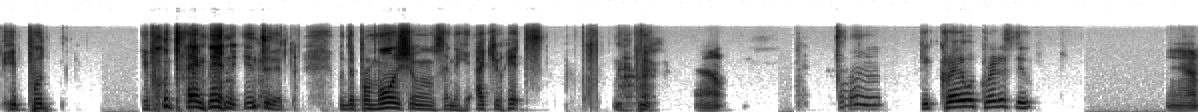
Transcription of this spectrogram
he put he put time in into it with the promotions and the actual hits. Yeah. Get credit what credit's due. Yeah.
